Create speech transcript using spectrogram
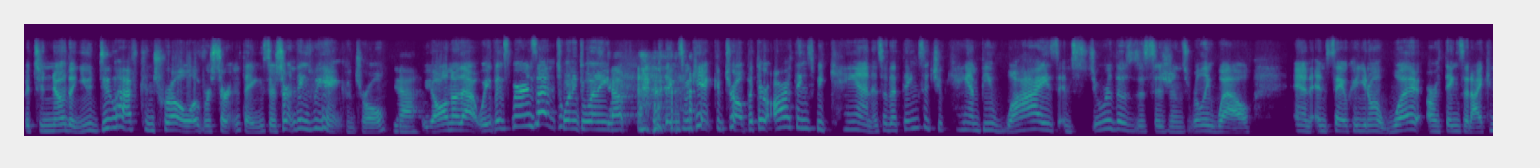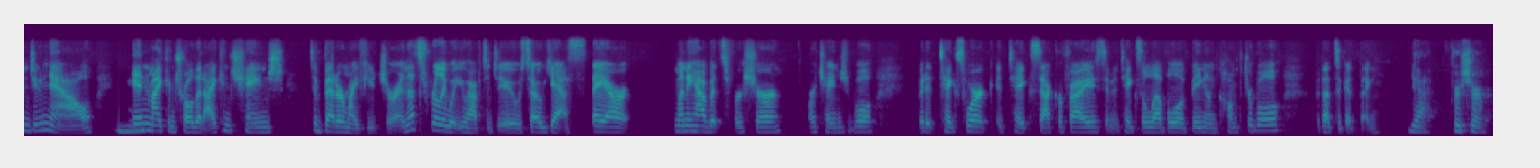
But to know that you do have control over certain things. There's certain things we can't control. Yeah. We all know that. We've experienced that in 2020. Yep. things we can't control. But there are things we can. And so the things that you can be wise and steward those decisions really well and, and say, okay, you know what? What are things that I can do now mm-hmm. in my control that I can change to better my future. And that's really what you have to do. So, yes, they are money habits for sure are changeable, but it takes work, it takes sacrifice, and it takes a level of being uncomfortable. But that's a good thing. Yeah, for sure.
